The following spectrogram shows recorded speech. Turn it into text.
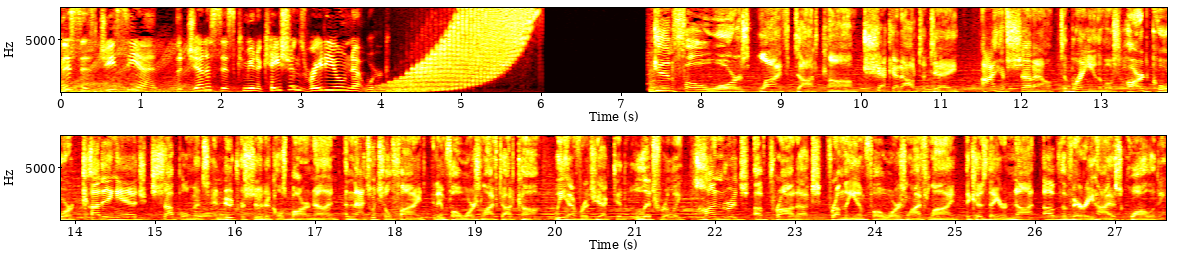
This is GCN, the Genesis Communications Radio Network. InfoWarsLife.com. Check it out today. I have set out to bring you the most hardcore, cutting-edge supplements and nutraceuticals, bar none. And that's what you'll find at InfoWarsLife.com. We have rejected literally hundreds of products from the InfoWars Life line because they are not of the very highest quality,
